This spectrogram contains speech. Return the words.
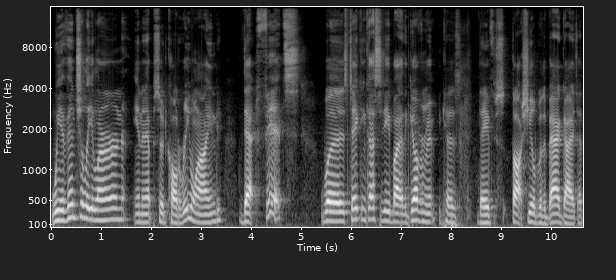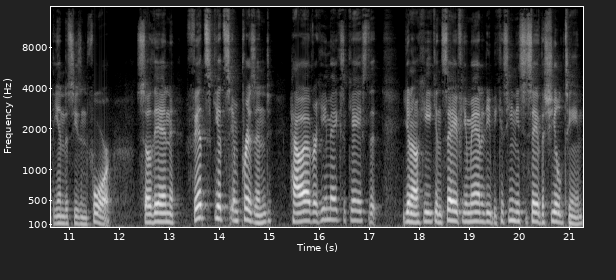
We eventually learn in an episode called Rewind that Fitz was taken custody by the government because they thought Shield were the bad guys at the end of season four. So then Fitz gets imprisoned. However, he makes a case that you know he can save humanity because he needs to save the Shield team.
